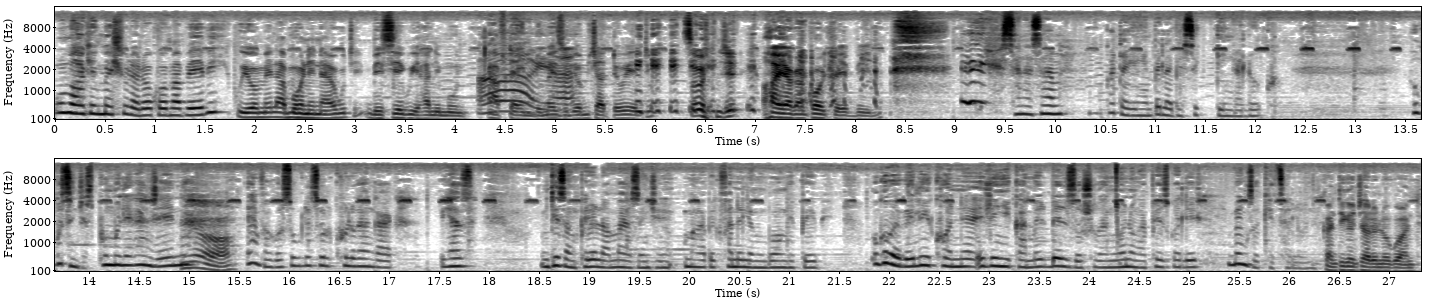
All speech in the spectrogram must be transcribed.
Uma ke kumehlula lokho ma baby kuyomela abone naye ukuthi besiye kuyi honeymoon Ah, after indumezo ya. yomshado wethu. So nje hayi akakhohlwe ebili. sana sami kodwa ke ngempela besikudinga lokho ukuthi nje siphumule kanjena Ya. emva kosuku lethu olukhulu kangaka yazi ngiza ngiphelelwa amazwi nje uma ngabe kufanele ngibonge baby ukube belikhona elinye igama elibelizosho kangcono ngaphezulu kwaleli bengizokhetha lona Kanti ke njalo nokwanda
